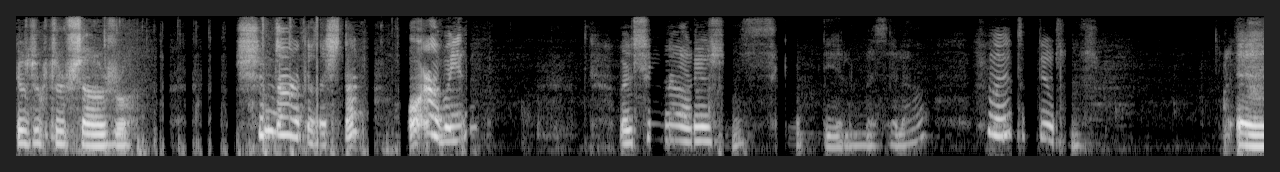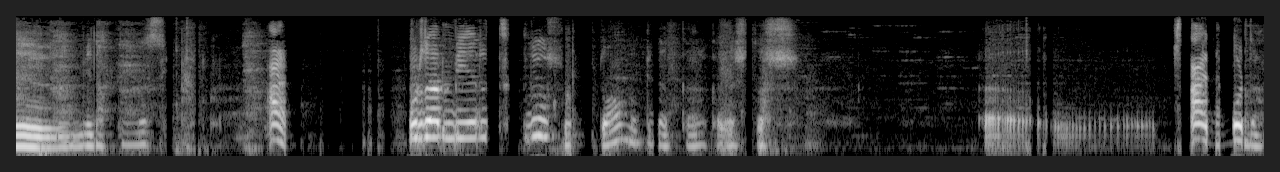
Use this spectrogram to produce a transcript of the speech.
Gözüksün şarjı. Şimdi arkadaşlar o arabayı böyle şeyini arıyorsunuz. Diyelim mesela. Şuraya tıklıyorsunuz. Ee, bir dakika nasıl Aynen. Buradan bir yere tıklıyorsunuz. Tamam mı? Bir dakika arkadaşlar. Ee, aynen buradan.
